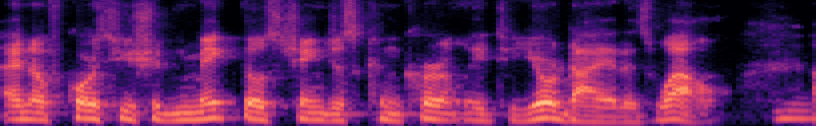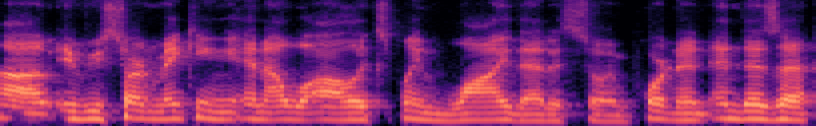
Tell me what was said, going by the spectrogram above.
and of course you should make those changes concurrently to your diet as well. Mm-hmm. Uh, if you start making, and I'll, I'll explain why that is so important. And, and there's a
